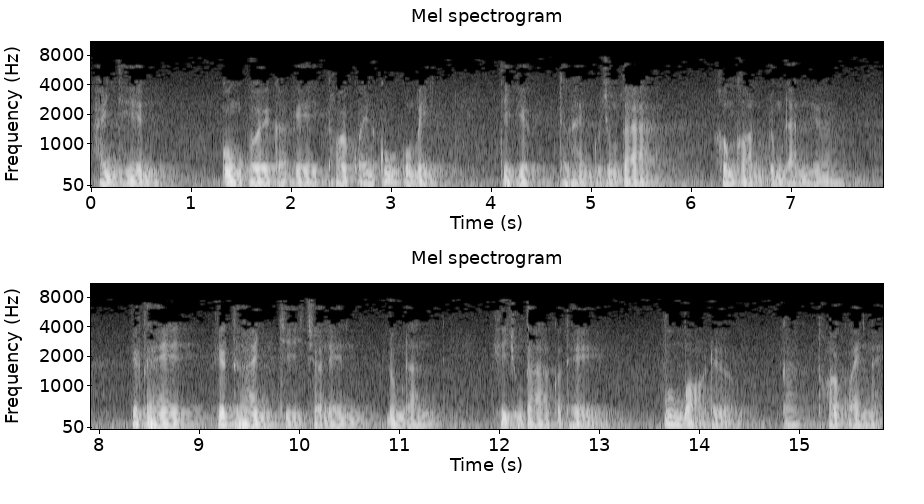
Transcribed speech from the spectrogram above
hành thiền cùng với các cái thói quen cũ của mình thì việc thực hành của chúng ta không còn đúng đắn nữa. Việc thực hành, việc thực hành chỉ trở nên đúng đắn khi chúng ta có thể buông bỏ được các thói quen này.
